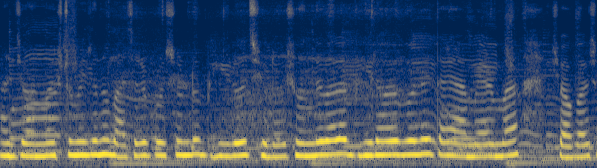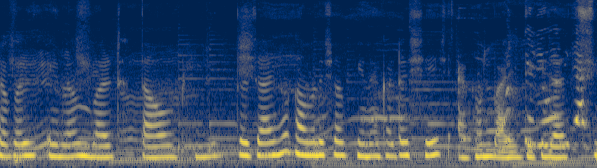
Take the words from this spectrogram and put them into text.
আর জন্মাষ্টমীর জন্য বাজারে প্রচণ্ড ভিড়ও ছিল। সন্ধেবেলা ভিড় হবে বলে তাই আমি আর মা সকাল সকাল এলাম বাট তাও ভিড়। তো যাই হোক, আমাদের সব কেনাকাটা শেষ। এখন বাড়ির দিকে যাচ্ছি।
